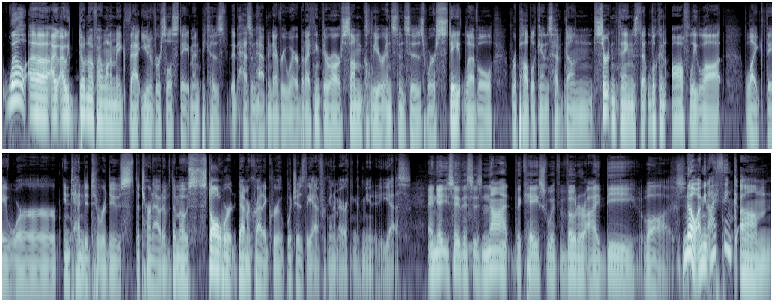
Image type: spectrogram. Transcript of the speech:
Well, uh, I, I, don't know if I want to make that universal statement because it hasn't happened everywhere, but I think there are some clear instances where state level Republicans have done certain things that look an awfully lot like they were intended to reduce the turnout of the most stalwart Democratic group, which is the African American community. Yes. And yet you say this is not the case with voter ID laws. No, I mean, I think um,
